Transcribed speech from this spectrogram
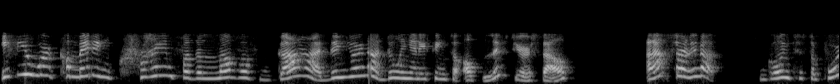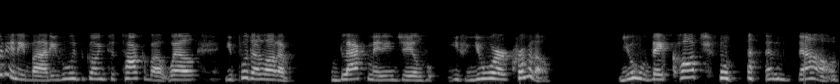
if you were committing crime for the love of God, then you're not doing anything to uplift yourself. And I'm certainly not going to support anybody who is going to talk about, well, you put a lot of black men in jail if you were a criminal. You they caught you down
